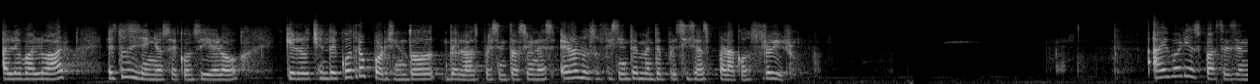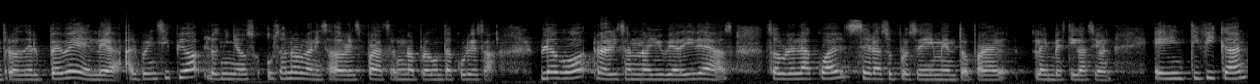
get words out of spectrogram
Al evaluar, estos diseños se consideró que el 84% de las presentaciones eran lo suficientemente precisas para construir. Hay varias fases dentro del PBL. Al principio, los niños usan organizadores para hacer una pregunta curiosa. Luego, realizan una lluvia de ideas sobre la cual será su procedimiento para la investigación. E identifican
